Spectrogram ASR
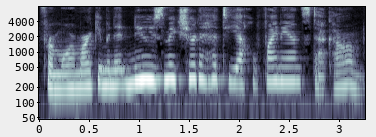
For more market minute news, make sure to head to yahoofinance.com.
